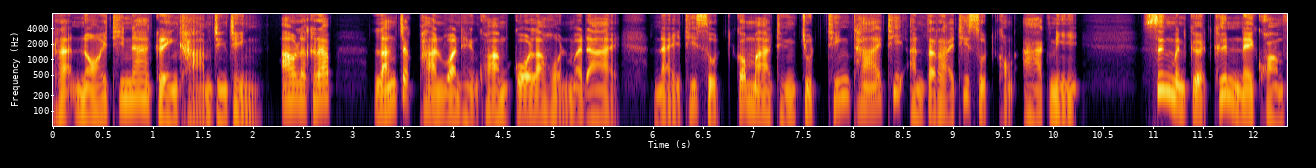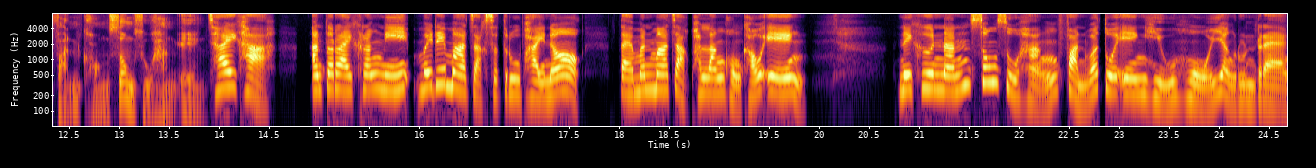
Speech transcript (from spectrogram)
พระน้อยที่น่าเกรงขามจริง ๆ เอาละครับหลังจากผ่านวันแห่งความโกลาหลมาได้ ในที่สุดก็มาถึงจุดทิ้งท้ายที่อันตรายที่สุดของอาร์คนี้ ซึ่งมันเกิดขึ้นในความฝันของซ่งสุหังเอง ใช่ค่ะ อันตรายครั้งนี้ไม่ได้มาจากศัตรูภายนอก แต่มันมาจากพลังของเขาเอง ในคืนนั้นซ่งสู่หังฝันว่าตัวเองหิวโหยอย่างรุนแรง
